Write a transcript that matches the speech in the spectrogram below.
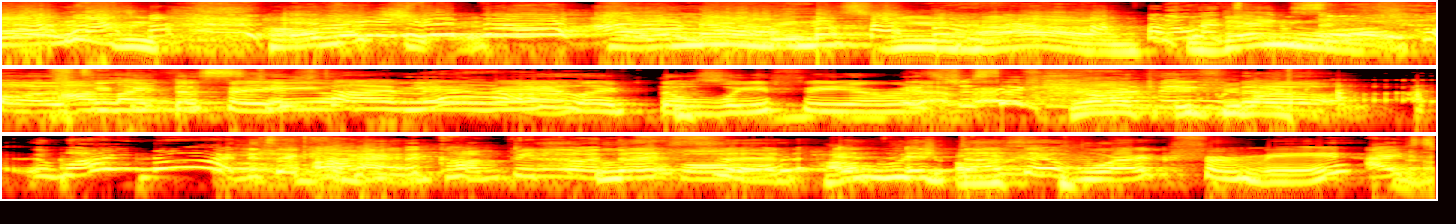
honestly, how much? How many minutes do you have? then Zoom what? calls. on You like the just stay FaceTime, maybe Yeah. like the Wi-Fi or whatever. It's just like Yeah, having if you, the. like- why not? It's like having the company on the phone. Listen, How it, it doesn't work for me. I do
